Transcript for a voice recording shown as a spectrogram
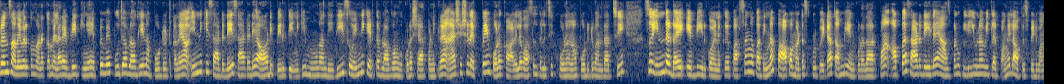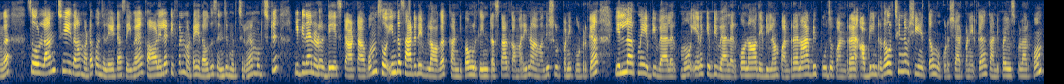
Friends அனைவருக்கும் வணக்கம். எல்லாரும் எப்படி இருக்கீங்க? எப்பவுமே பூஜா விலாகே நான் போட்டுட்ருக்கேன் இல்லையா? இன்றைக்கி சாட்டர்டே சாட்டர்டே ஆடி பெருக்கு. இன்றைக்கி மூணாம் தேதி. ஸோ இன்றைக்கி எடுத்த விலாகை உங்கள் கூட ஷேர் பண்ணிக்கிறேன். ஆஸ் யூஷுவல் எப்பயும் போல் காலையில் வாசல் தெளித்து கோலம்லாம் போட்டுட்டு வந்தாச்சு. ஸோ இந்த டே எப்படி இருக்கும்? எனக்கு பசங்க பார்த்திங்கன்னா பாப்பா மட்டும் ஸ்கூல் போயிட்டா தம்பி என் கூட தான் இருப்பான். அப்போ சாட்டர்டேயில் என் ஹஸ்பண்ட்க்கு லீவ்னா வீட்டில் இருப்பாங்க இல்லை ஆஃபீஸ் போயிடுவாங்க. ஸோ லஞ்சு இதெல்லாம் மட்டும் கொஞ்சம் லேட்டாக செய்வேன். காலையில் டிஃபன் மட்டும் ஏதாவது செஞ்சு முடிச்சிருவேன். முடிச்சுட்டு இப்படி தான் என்னோட டே ஸ்டார்ட் ஆகும். ஸோ இந்த சாட்டர்டே vlog-அ கண்டிப்பாக உங்களுக்கு இன்ட்ரெஸ்ட்டாக இருக்க மாதிரி நான் வந்து ஷூட் பண்ணி போட்டிருக்கேன். எல்லாருக்குமே எப்படி வேலை இருக்குமோ எனக்கு எப்படி வேலை இருக்கும் நான் அதை எப்படிலாம் பண்ணுறேன் நான் எப்படி பூஜை பண்ணுறேன் அப்படின்றத ஒரு சின்ன விஷயத்தை உங்கள் கூட ஷேர் பண்ணியிருக்கேன். கண்டிப்பாக யூஸ்ஃபுல்லாக இருக்கும்.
